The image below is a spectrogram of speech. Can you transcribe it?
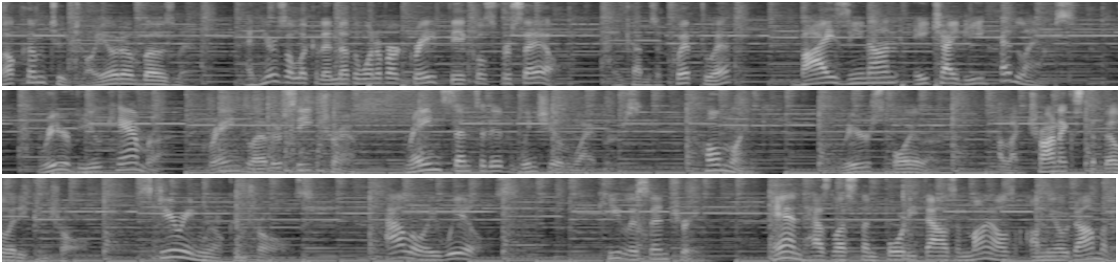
Welcome to Toyota Bozeman. And here's a look at another one of our great vehicles for sale. And comes equipped with Bi Xenon HID headlamps, rear view camera, grained leather seat trim, rain sensitive windshield wipers, HomeLink, rear spoiler, electronic stability control, steering wheel controls, alloy wheels, keyless entry, and has less than 40,000 miles on the odometer.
